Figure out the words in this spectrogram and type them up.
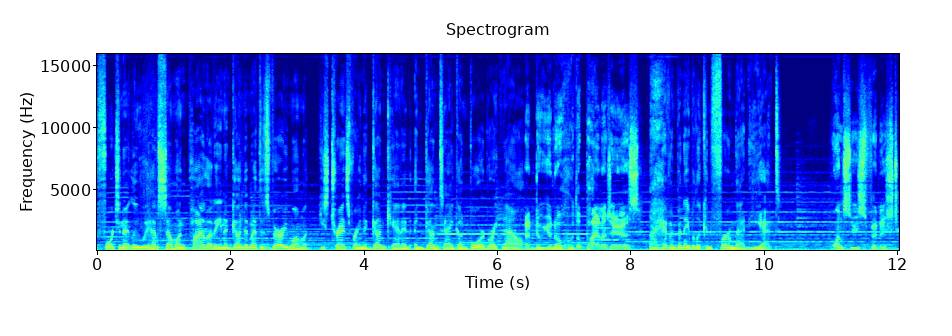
fortunately, we have someone piloting a Gundam at this very moment. He's transferring a gun cannon and gun tank on board right now. And do you know who the pilot is? I haven't been able to confirm that yet. Once he's finished,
